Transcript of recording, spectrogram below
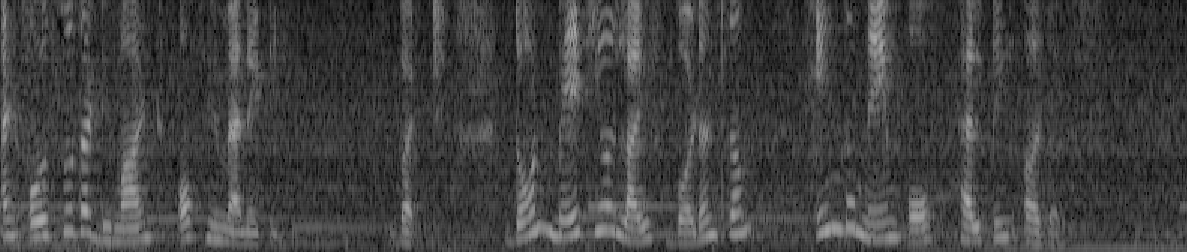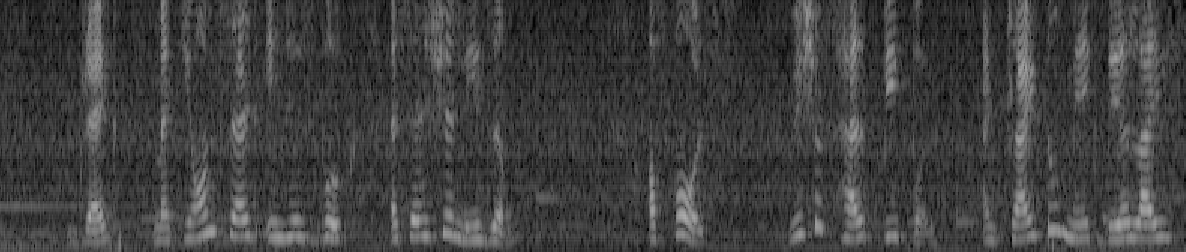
and also the demand of humanity. But don't make your life burdensome in the name of helping others. Greg McKeown said in his book Essentialism Of course, we should help people and try to make their lives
